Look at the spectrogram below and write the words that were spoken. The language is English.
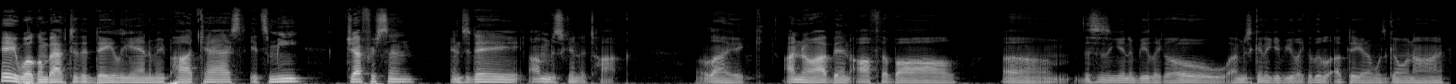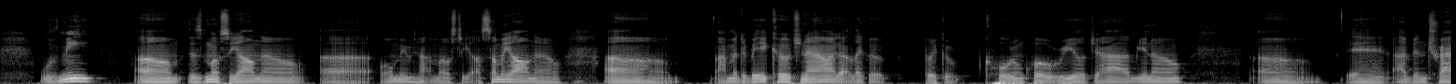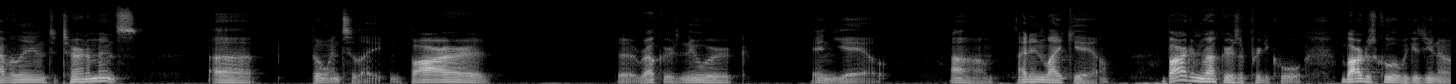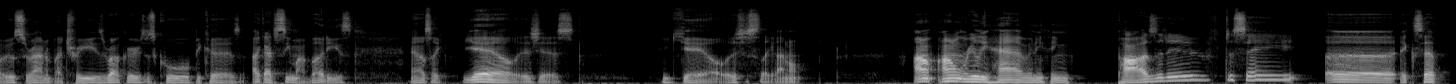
Hey, welcome back to the Daily Anime Podcast. It's me, Jefferson, and today I'm just gonna talk. Like, I know I've been off the ball. Um, this isn't gonna be like, oh, I'm just gonna give you like a little update on what's going on with me. Um, as most of y'all know, uh, well, maybe not most of y'all, some of y'all know, um, I'm a debate coach now. I got like a like a quote unquote real job, you know. Um, and I've been traveling to tournaments. Uh, but went to like Bard, the Rutgers, Newark, and Yale. Um, I didn't like Yale. Bard and Rutgers are pretty cool. Bard was cool because you know it was surrounded by trees. Rutgers is cool because I got to see my buddies, and I was like, Yale is just Yale. It's just like I don't, I don't, I don't really have anything positive to say uh, except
